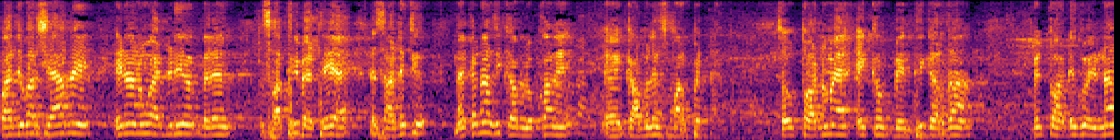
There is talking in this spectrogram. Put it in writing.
ਪੰਜ ਵਾਰ ਸ਼ਹਿਰ ਨੇ ਇਹਨਾਂ ਨੂੰ ਅੱਜ ਜਿਹੜੀਆਂ ਮੇਰੇ ਸਾਥੀ ਬੈਠੇ ਆ ਤੇ ਸਾਡੇ ਚ ਮੈਂ ਕਹਿੰਦਾ ਅਸੀਂ ਕੰਮ ਲੋਕਾਂ ਨੇ ਕੰਮ ਲਈ ਸਮਰਪਿਤ ਹੈ ਸੋ ਤੁਹਾਨੂੰ ਮੈਂ ਇੱਕ ਬੇਨਤੀ ਕਰਦਾ ਵੀ ਤੁਹਾਡੇ ਕੋਲ ਇੰਨਾ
